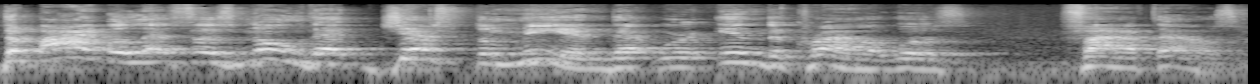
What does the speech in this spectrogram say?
The Bible lets us know that just the men that were in the crowd was 5,000.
